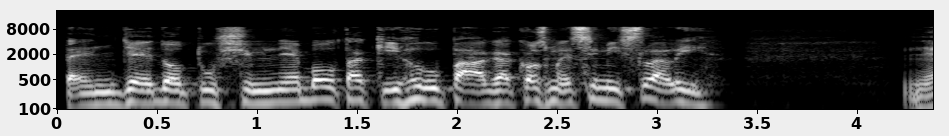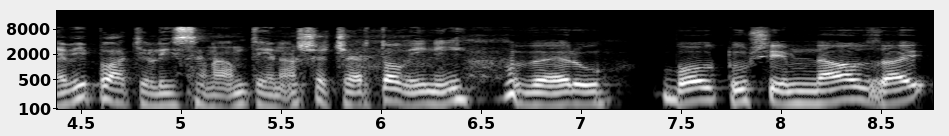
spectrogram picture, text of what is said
Ten dedo, tuším, nebol taký hlupák, ako sme si mysleli. Nevyplatili sa nám tie naše čertoviny. Veru, bol tuším naozaj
